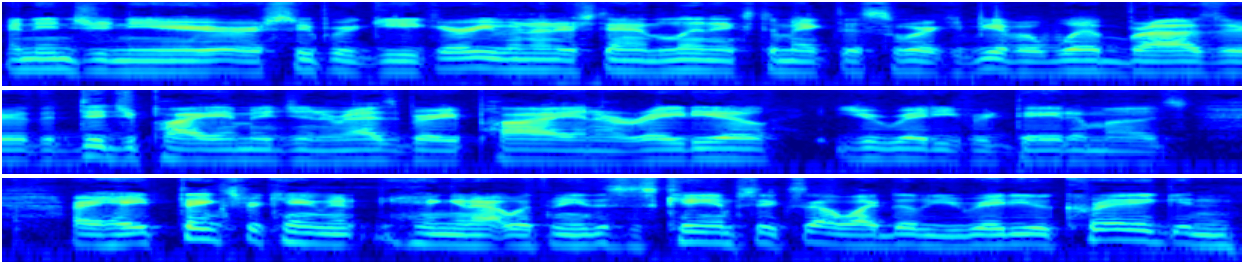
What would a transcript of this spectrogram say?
an engineer or super geek or even understand Linux to make this work. If you have a web browser, the DigiPi image, and a Raspberry Pi and a radio, you're ready for data modes. All right, hey, thanks for came, hanging out with me. This is KM6LYW Radio Craig, and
